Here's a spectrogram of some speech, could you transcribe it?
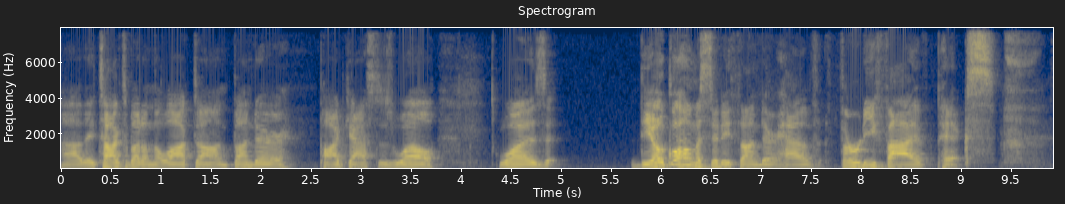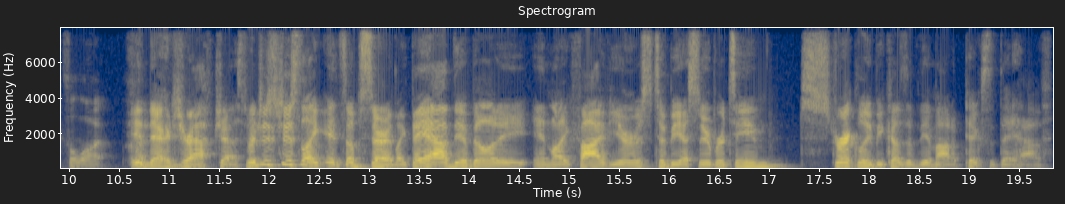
uh, they talked about on the Locked On Thunder podcast as well was the Oklahoma City Thunder have 35 picks It's a lot. In their draft chest, which is just like it's absurd. Like they have the ability in like five years to be a super team strictly because of the amount of picks that they have.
